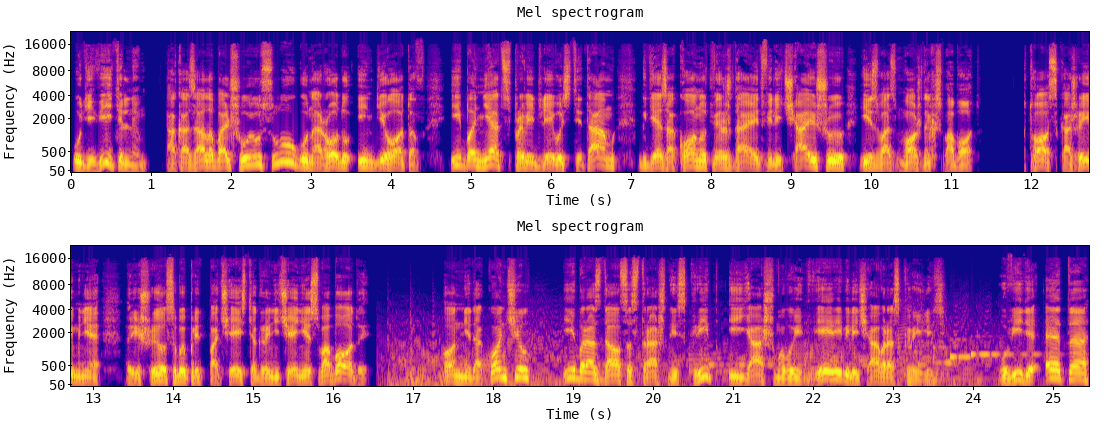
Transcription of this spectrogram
удивительным, оказала большую услугу народу индиотов, ибо нет справедливости там, где закон утверждает величайшую из возможных свобод. Кто, скажи мне, решился бы предпочесть ограничение свободы? Он не докончил, ибо раздался страшный скрип, и яшмовые двери величаво раскрылись. Увидя это,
